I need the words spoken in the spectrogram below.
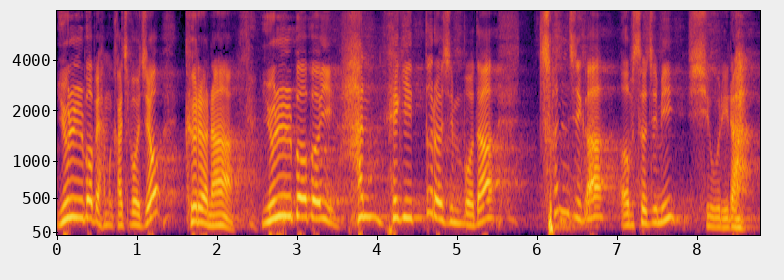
율법에 한번 같이 보죠. 그러나 율법의 한 획이 떨어짐보다 천지가 없어짐이 쉬우리라.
